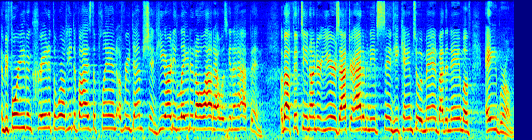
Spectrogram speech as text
And before he even created the world, he devised a plan of redemption. He already laid it all out how it was going to happen. About 1,500 years after Adam and Eve sinned, he came to a man by the name of Abram.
